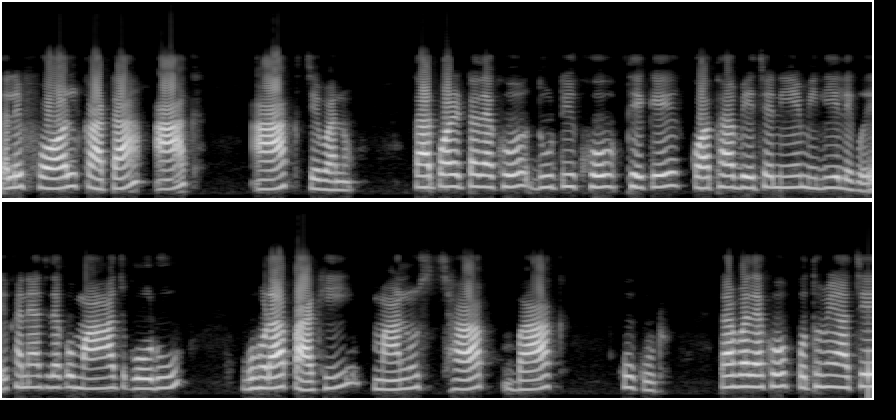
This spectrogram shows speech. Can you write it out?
তাহলে ফল, কাটা, আখ আখ, চেবানো। তারপরেরটা দেখো দুটি ক্ষোভ থেকে কথা বেছে নিয়ে মিলিয়ে লেখো। এখানে আছে দেখো মাছ, গরু, ঘোড়া, পাখি, মানুষ ছাপ বাঘ, কুকুর। তারপর দেখো প্রথমে আছে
